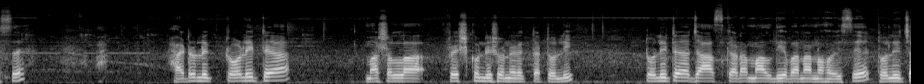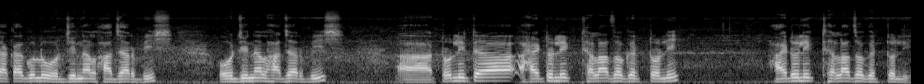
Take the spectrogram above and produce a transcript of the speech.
আছে। হাইড্রোলিক ট্রলিটা মাসাল্লাহ ফ্রেশ কন্ডিশনের একটা টলি টলিটা জাহাজ কাটা মাল দিয়ে বানানো হয়েছে। টলির চাকাগুলো অরিজিনাল হাজার বিশ, অরিজিনাল হাজার বিশ। আর টলিটা হাইড্রোলিক ঠেলা জগের টলি, হাইড্রোলিক ঠেলা জগের টলি।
